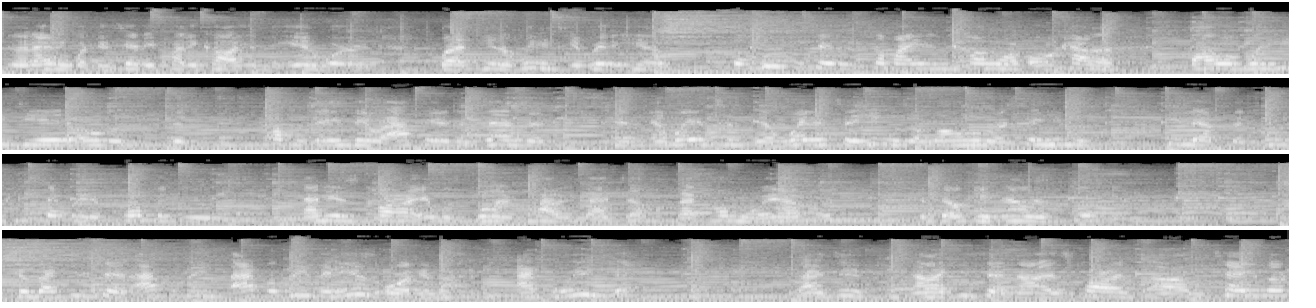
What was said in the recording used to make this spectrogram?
You know, that ain't what they said. They probably called him the N word, but you know, we need to get rid of him. So who's to say that somebody didn't come or, or kind of follow what he did over the couple of days they were out there in the desert and, and waited till and waited till he was alone or say he was he left the group, he separated from the group, got his car and was going probably back to back home or wherever. And said, okay, now let's get him. Because like you said, I believe I believe it is organized. I believe that. I do. Now, like you said, now as far as um, Taylor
